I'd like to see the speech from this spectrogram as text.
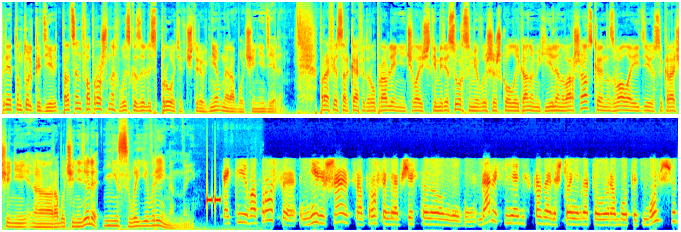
При этом только 9% опрошенных высказались против четырехдневной рабочей недели. Профессор кафедры управления человеческими ресурсами Высшей школы экономики Елена Варшавская назвала идею сокращения э, рабочей недели несвоевременной такие вопросы не решаются опросами общественного мнения. Да, россияне сказали, что они готовы работать больше,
